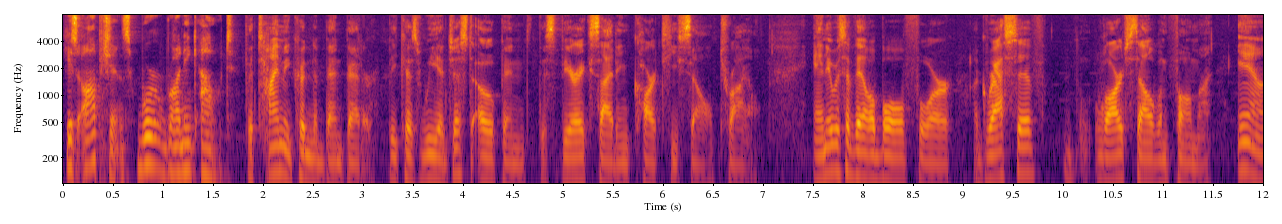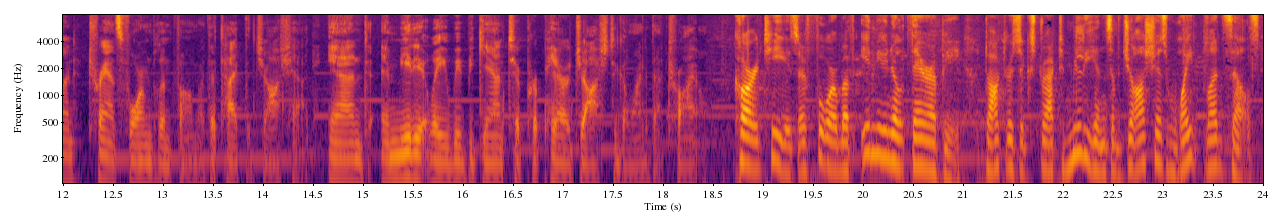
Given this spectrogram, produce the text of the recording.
His options were running out. The timing couldn't have been better because we had just opened this very exciting CAR T cell trial. And it was available for aggressive large cell lymphoma and transformed lymphoma, the type that Josh had. And immediately we began to prepare Josh to go onto that trial. CAR T is a form of immunotherapy. Doctors extract millions of Josh's white blood cells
